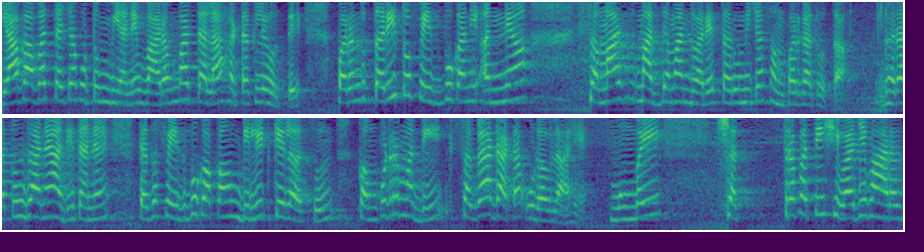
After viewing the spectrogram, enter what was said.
याबाबत त्याच्या कुटुंबियाने वारंवार त्याला हटकले होते. परंतु तरी तो फेसबुक आणि अन्य समाज माध्यमांद्वारे तरुणीच्या संपर्कात होता. घरातून जाण्याआधी त्याने त्याचं फेसबुक अकाउंट डिलीट केलं असून कम्प्युटरमध्ये सगळा डाटा उडवला आहे. मुंबई शत छत्रपती शिवाजी महाराज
